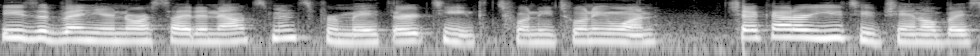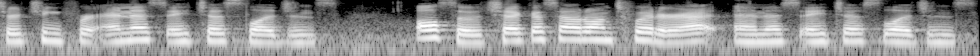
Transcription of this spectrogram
These have been your Northside announcements for May 13th, 2021. Check out our YouTube channel by searching for NSHS Legends. Also, check us out on Twitter at NSHS Legends.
